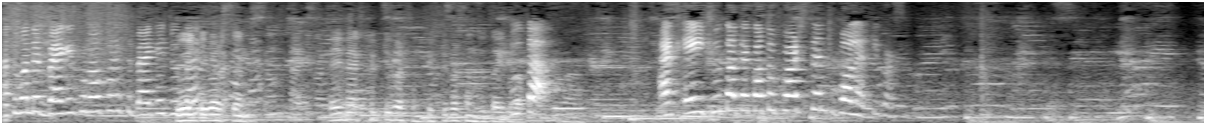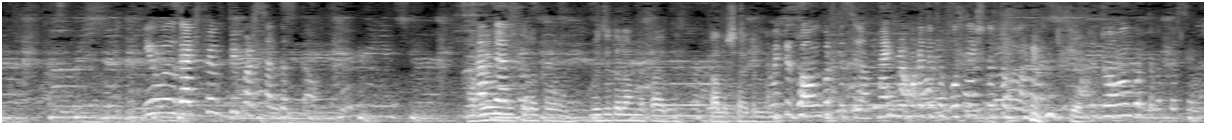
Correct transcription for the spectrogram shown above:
আর তোমাদের ব্যাগে কোনো অফার আছে? ব্যাগে জুতা? পার্সেন্ট এই bag fifty percent fifty percent জুতা এগুলো জুতা? আর এই জুতাতে কত পার্সেন্ট বলেন? You will get fifty percent discount আমি একটু ঢং করতেছিলাম। ফাইভ মনে বত্রিশটা ঢং করতে পারতেছি না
